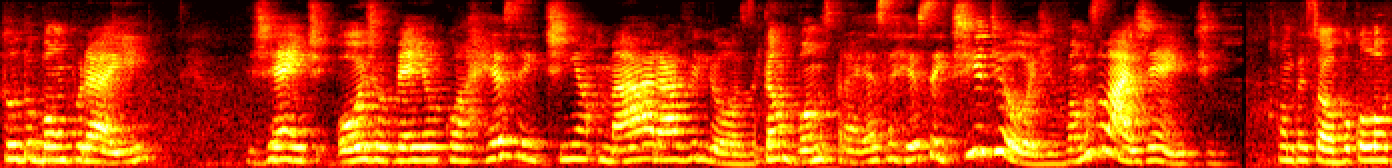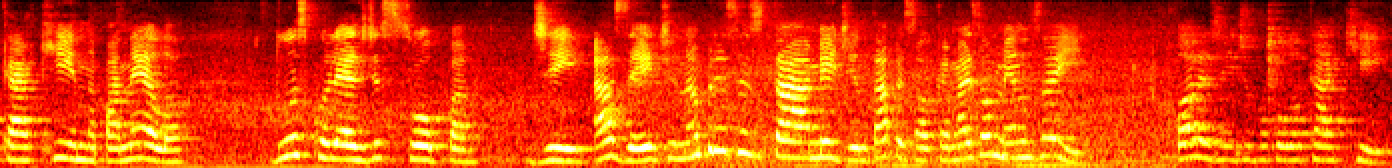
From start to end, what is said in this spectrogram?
tudo bom por aí? Gente, hoje eu venho com a receitinha maravilhosa. Então vamos para essa receitinha de hoje. Vamos lá, gente. Bom, pessoal, vou colocar aqui na panela duas colheres de sopa de azeite. Não precisa estar medindo, tá, pessoal? Que é mais ou menos aí. Agora, gente, eu vou colocar aqui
